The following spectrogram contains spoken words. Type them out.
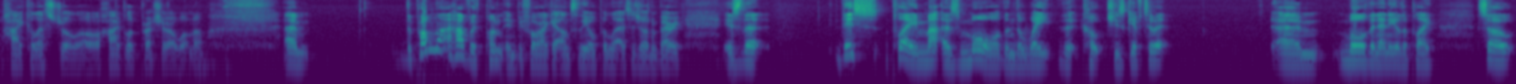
high cholesterol or high blood pressure or whatnot. Um, the problem that I have with punting before I get onto the open letter to Jordan Berry is that this play matters more than the weight that coaches give to it, um, more than any other play. So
